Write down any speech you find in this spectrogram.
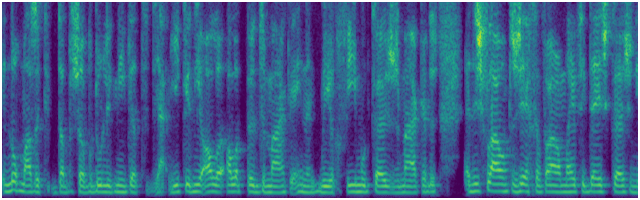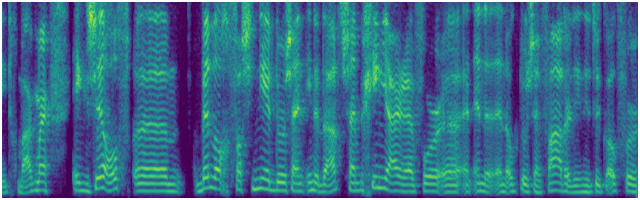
nogmaals, ik, dat, zo bedoel ik niet dat. Ja, je kunt niet alle, alle punten maken in een biografie, je moet keuzes maken. Dus het is flauw om te zeggen waarom heeft hij deze keuze niet gemaakt. Maar ik zelf ehm, ben wel gefascineerd door zijn, inderdaad, zijn beginjaren voor. eh, en, en, en ook door zijn vader, die natuurlijk ook voor.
